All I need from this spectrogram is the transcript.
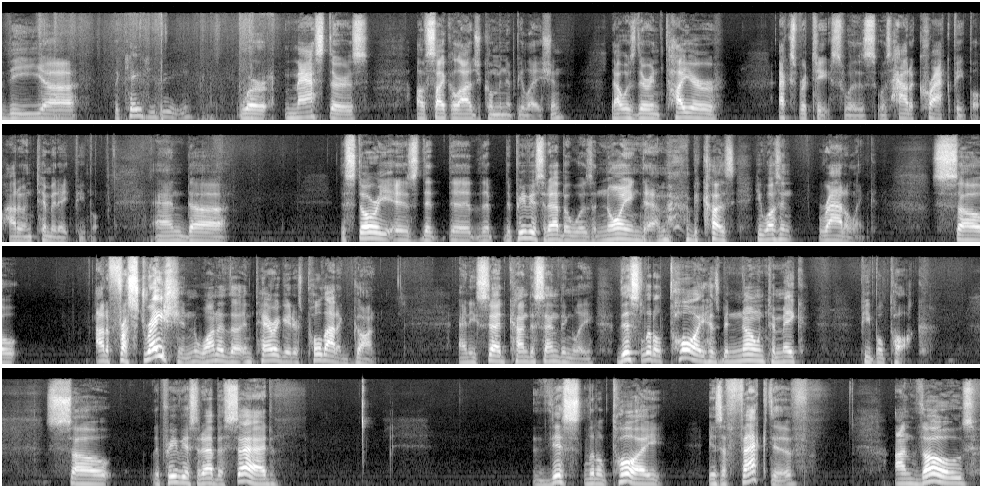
the, uh, the KGB were masters of psychological manipulation. That was their entire expertise was, was how to crack people, how to intimidate people. And uh, the story is that the, the, the, previous Rebbe was annoying them because he wasn't rattling. So out of frustration, one of the interrogators pulled out a gun. And he said condescendingly, This little toy has been known to make people talk. So the previous Rebbe said, this little toy is effective on those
